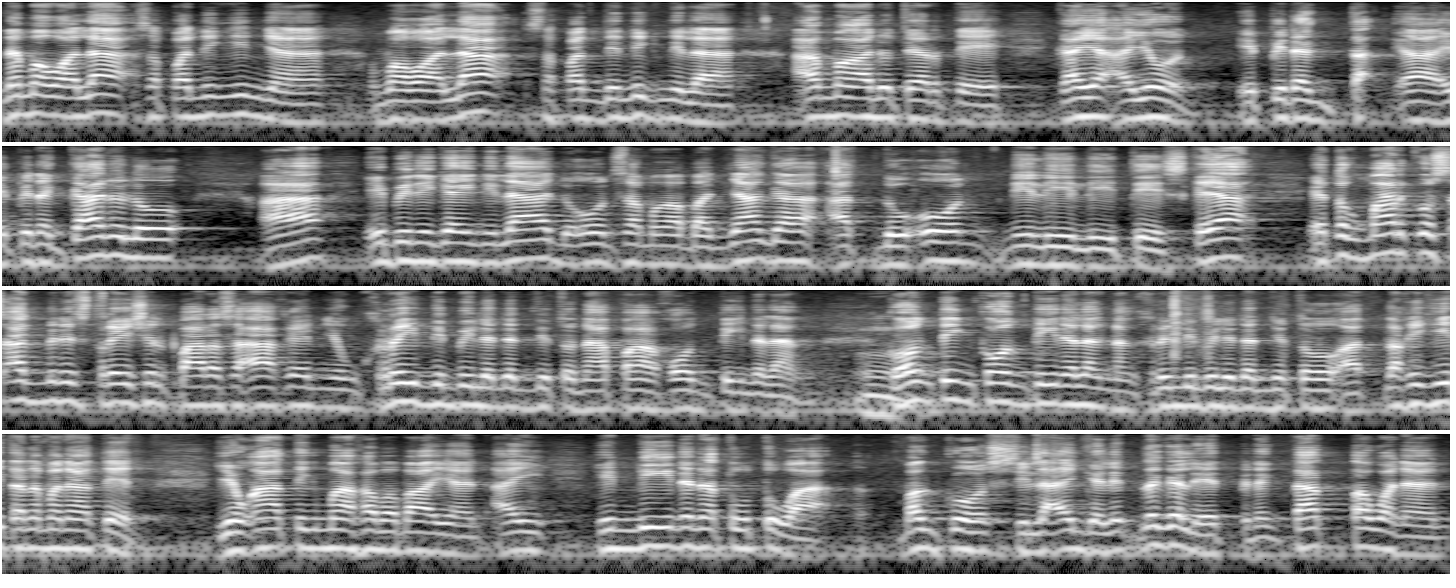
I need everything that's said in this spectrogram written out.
na mawala sa paningin niya, mawala sa pandinig nila ang mga Duterte. Kaya ayun, ipinagta, ah, ipinagkanulo, ah, ibinigay nila doon sa mga banyaga at doon nililitis. Kaya itong Marcos administration para sa akin, yung credibility nito napaka-konti na lang. Konting-konti na lang ng credibility nito. At nakikita naman natin, yung ating mga kababayan ay hindi na natutuwa. Bagkos sila ay galit na galit, pinagtatawanan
